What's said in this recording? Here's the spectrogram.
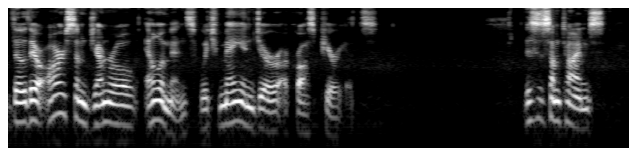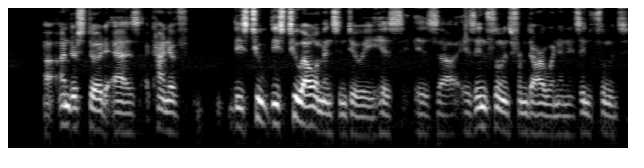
though there are some general elements which may endure across periods. This is sometimes uh, understood as a kind of these two these two elements in Dewey, his his uh, his influence from Darwin and his influence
